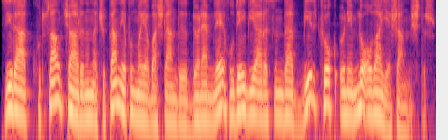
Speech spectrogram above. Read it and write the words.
Zira kutsal çağrının açıktan yapılmaya başlandığı dönemle Hudeybiye arasında birçok önemli olay yaşanmıştır.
